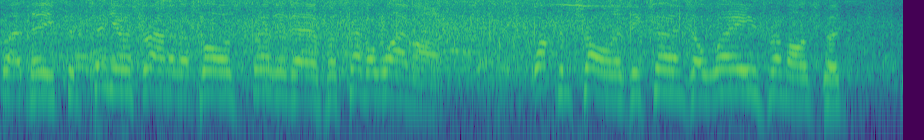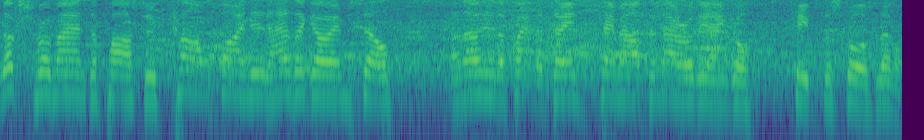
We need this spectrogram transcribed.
But the continuous round of applause clearly there for Trevor Whymark. What control as he turns away from Osgood, looks for a man to pass who can't find it, has a go himself, and only the fact that Daines came out to narrow the angle keeps the scores level.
